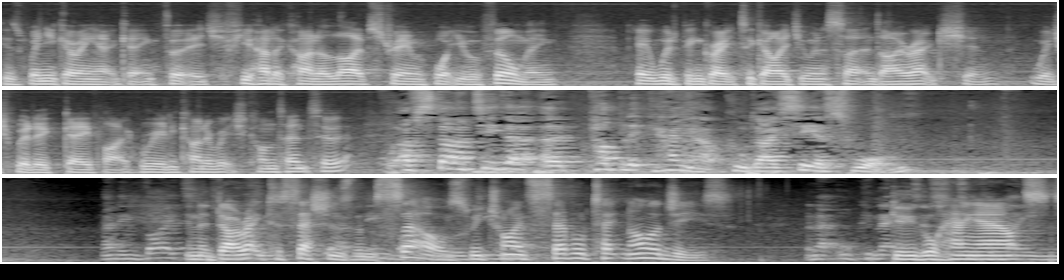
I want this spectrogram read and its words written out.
Because when you're going out getting footage, if you had a kind of live stream of what you were filming, it would have been great to guide you in a certain direction, which would have gave like really kind of rich content to it. I've started a, a public hangout called ISEA Swarm. In the director sessions themselves, we tried several technologies. Google Hangouts,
